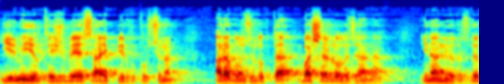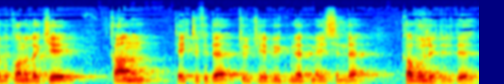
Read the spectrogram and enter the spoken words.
20 yıl tecrübeye sahip bir hukukçunun ara buluculukta başarılı olacağına inanıyoruz ve bu konudaki kanun teklifi de Türkiye Büyük Millet Meclisi'nde kabul edildi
